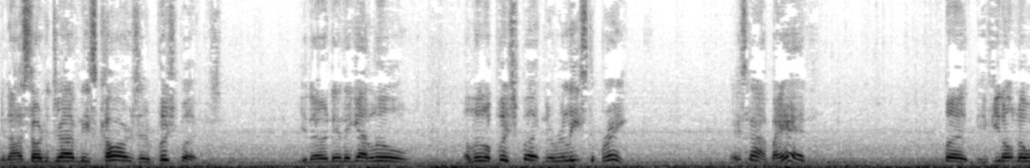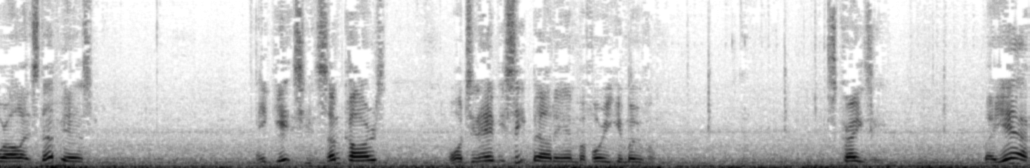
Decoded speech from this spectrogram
You know, I started driving these cars that are push buttons. You know, and then they got a little a little push button to release the brake. It's not bad, but if you don't know where all that stuff is, it gets you. Some cars want you to have your seatbelt in before you can move them. It's crazy. But yeah,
